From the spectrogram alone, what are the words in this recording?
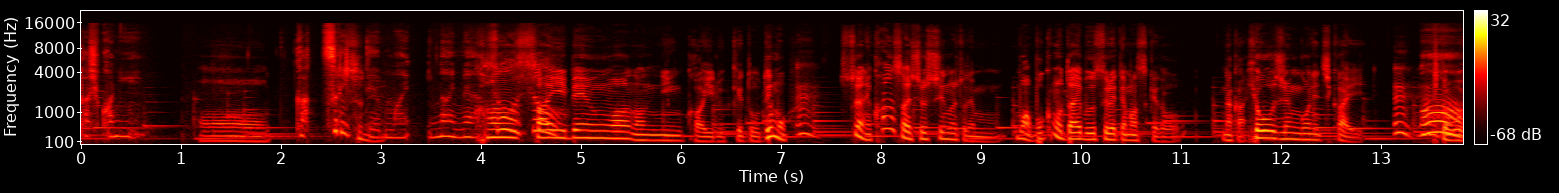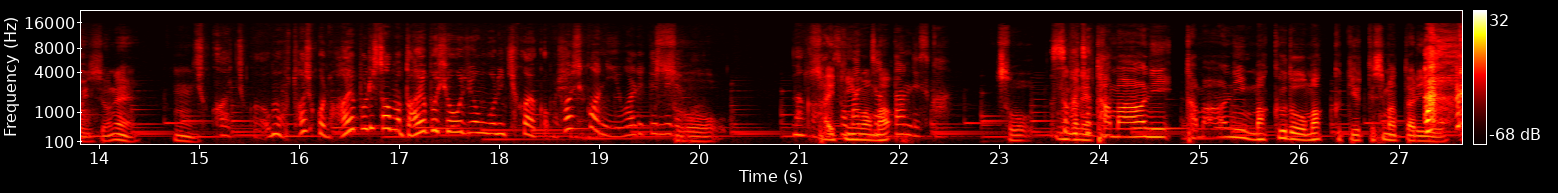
確かに。あーがっつりってまあいないね。関西弁は何人かいるけどでもうん。そうやね。関西出身の人でもまあ僕もだいぶ薄れてますけどなんか標準語に近いうん。うん人多いですよね。うん、近い近い。もう確かにハイブリさんもだいぶ標準語に近いかもしれない。確かに言われてみれば。そう。なんか最近は染まっちゃまったんですか？そう。なんかねたまにたまにマクドをマックって言ってしまったり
